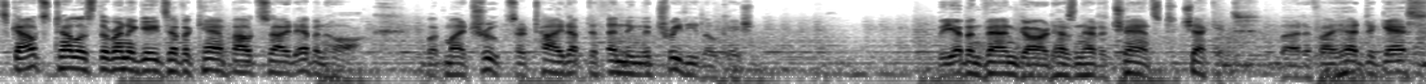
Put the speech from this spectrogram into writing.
Scouts tell us the renegades have a camp outside Ebonhawke, but my troops are tied up defending the treaty location. The Ebon Vanguard hasn't had a chance to check it, but if I had to guess,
